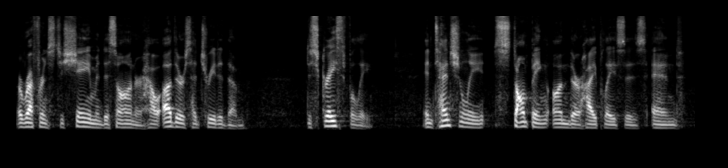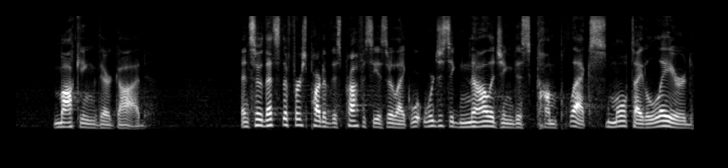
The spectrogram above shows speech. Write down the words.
a reference to shame and dishonor, how others had treated them disgracefully, intentionally stomping on their high places and mocking their God. And so that's the first part of this prophecy is they're like, we're just acknowledging this complex, multi layered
